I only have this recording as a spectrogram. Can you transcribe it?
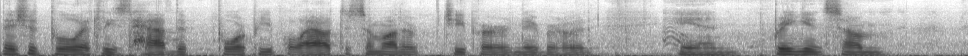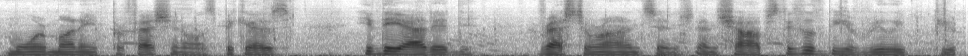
they should pull at least half the poor people out to some other cheaper neighborhood and bring in some more money professionals because if they added restaurants and, and shops this would be a really beautiful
